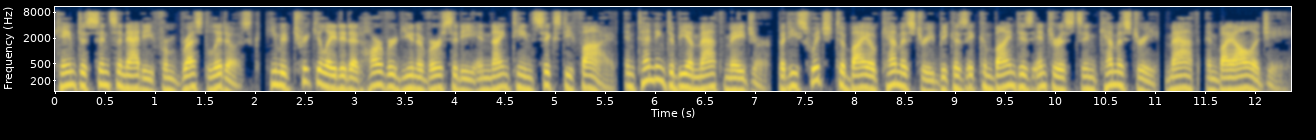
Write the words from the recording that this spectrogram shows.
came to Cincinnati from Brest-Litovsk. He matriculated at Harvard University in 1965, intending to be a math major, but he switched to biochemistry because it combined his interests in chemistry, math, and biology.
